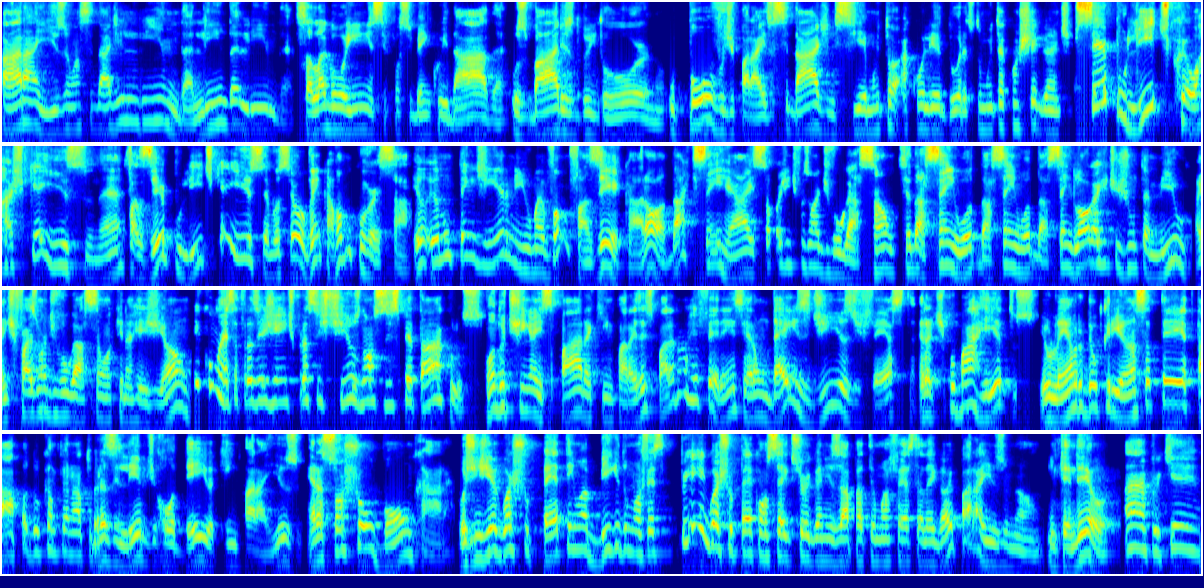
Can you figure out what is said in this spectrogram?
Paraíso é uma cidade linda, linda, linda. Essa lagoinha, se fosse bem cuidada, os bares do entorno, o povo de Paraíso, a cidade em si é muito acolhedora, é tudo muito aconchegante. Ser político, eu acho que é isso, né? Fazer política é isso. É você, oh, vem cá, vamos conversar. Eu, eu não tenho dinheiro nenhum, mas vamos fazer, cara. Ó, dá aqui 100 reais só pra gente fazer uma divulgação. Você dá 100, o outro dá 100, o outro dá 100. Logo a gente junta mil, a gente faz uma divulgação aqui na região e começa a trazer gente para assistir os nossos espetáculos. Quando tinha a Spara aqui em Paraíso, a Spara era uma referência, eram 10 dias de festa. Era tipo Barretos. Eu lembro de eu criança ter etapa do Campeonato Brasileiro de rodeio aqui em Paraíso. Era só show bom, cara. Hoje em dia, Guaxupé tem uma big de uma festa. Por que Guaxupé consegue se organizar para ter uma festa legal e Paraíso não? Entendeu? Ah, porque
